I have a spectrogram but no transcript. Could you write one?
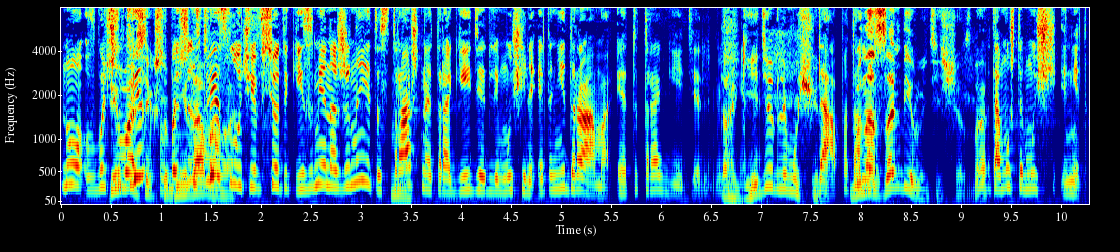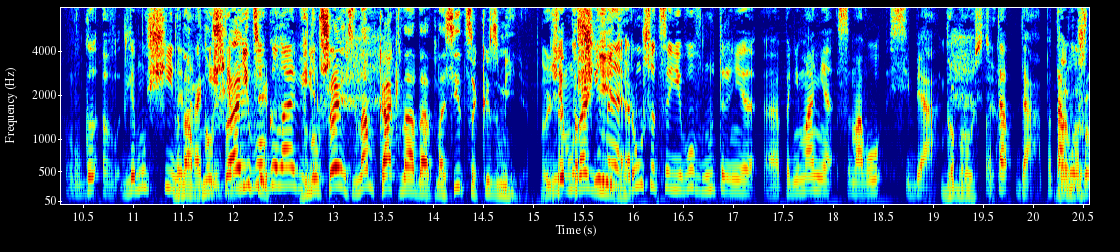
Но в большинстве, Пивасик, в большинстве случаев все-таки измена жены это страшная трагедия для мужчины. Это не драма, это трагедия для мужчины. Трагедия для мужчин. Да, Вы потому нас что- зомбируете сейчас, да? Потому что мужчина... Нет, в в- для мужчины Вы нам трагедия в внушаете, его голове. внушаете нам, как надо относиться к измене. То есть Для мужчины трагедия. рушится его внутреннее э, понимание самого себя. Да бросьте. Пота- да, потому да что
